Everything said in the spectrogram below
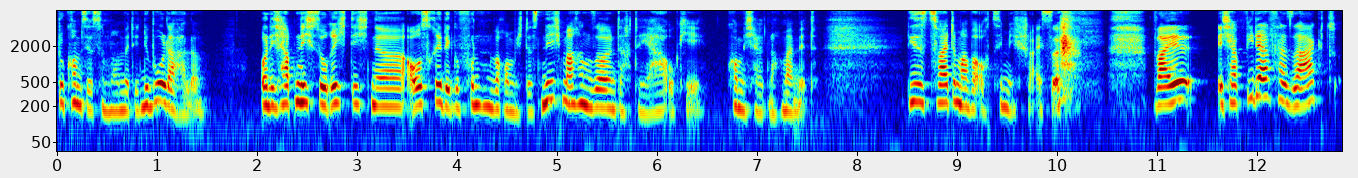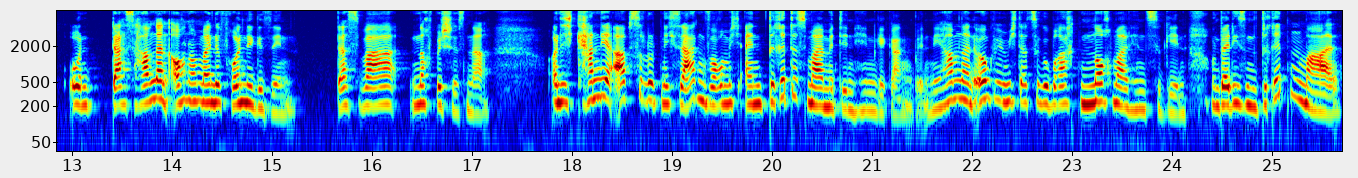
du kommst jetzt nochmal mit in die Boulderhalle. Und ich habe nicht so richtig eine Ausrede gefunden, warum ich das nicht machen soll und dachte, ja, okay, komme ich halt nochmal mit. Dieses zweite Mal war auch ziemlich scheiße, weil ich habe wieder versagt und das haben dann auch noch meine Freunde gesehen. Das war noch beschissener. Und ich kann dir absolut nicht sagen, warum ich ein drittes Mal mit denen hingegangen bin. Die haben dann irgendwie mich dazu gebracht, nochmal hinzugehen. Und bei diesem dritten Mal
